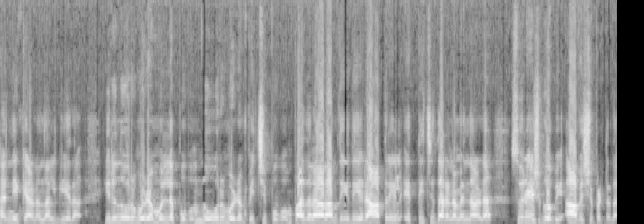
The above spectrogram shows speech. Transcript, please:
ധന്യയ്ക്കാണ് നൽകിയത്. ഇരുന്നൂറ് മുഴം മുല്ലപ്പൂവും നൂറ് മുഴം പിച്ചിപ്പൂവും പതിനാറാം തീയതി രാത്രിയിൽ എത്തിച്ചു തരണമെന്നാണ് സുരേഷ് ഗോപി ആവശ്യപ്പെട്ടത്.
